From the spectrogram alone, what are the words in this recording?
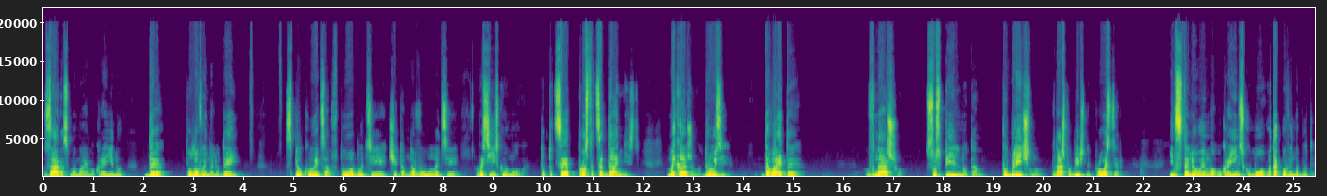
зараз ми маємо країну, де половина людей спілкується в побуті чи там на вулиці російською мовою. Тобто, це просто це даність. Ми кажемо, друзі, давайте в нашу суспільну там публічну, в наш публічний простір інсталюємо українську мову. Отак повинно бути.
